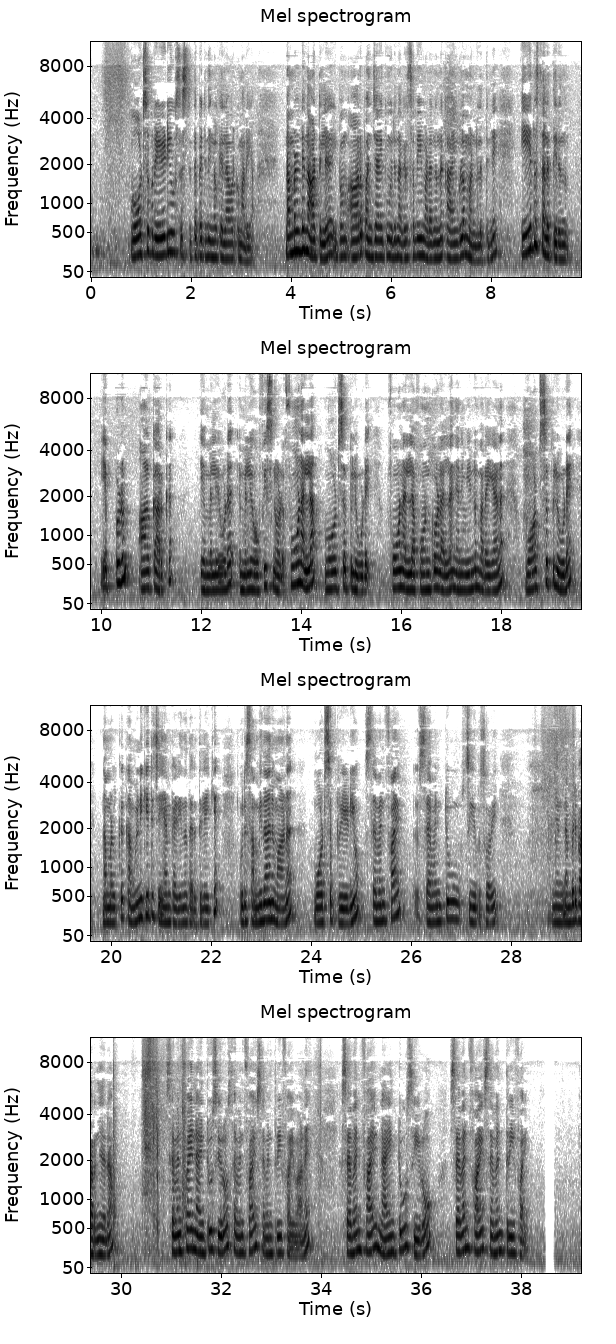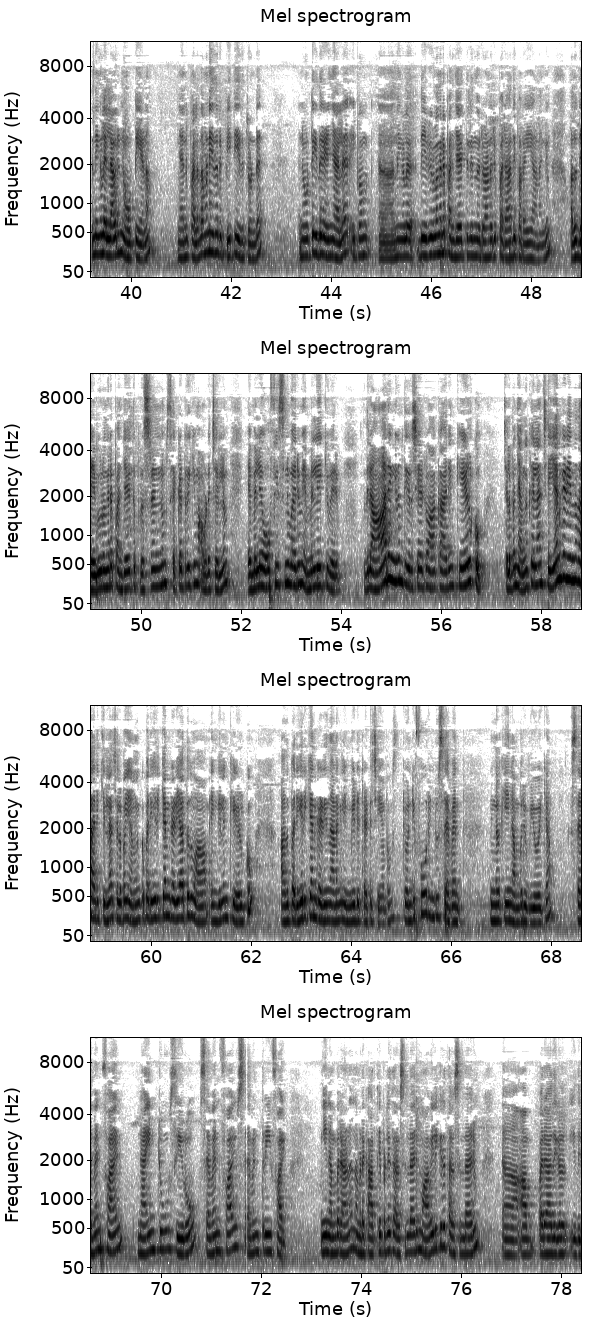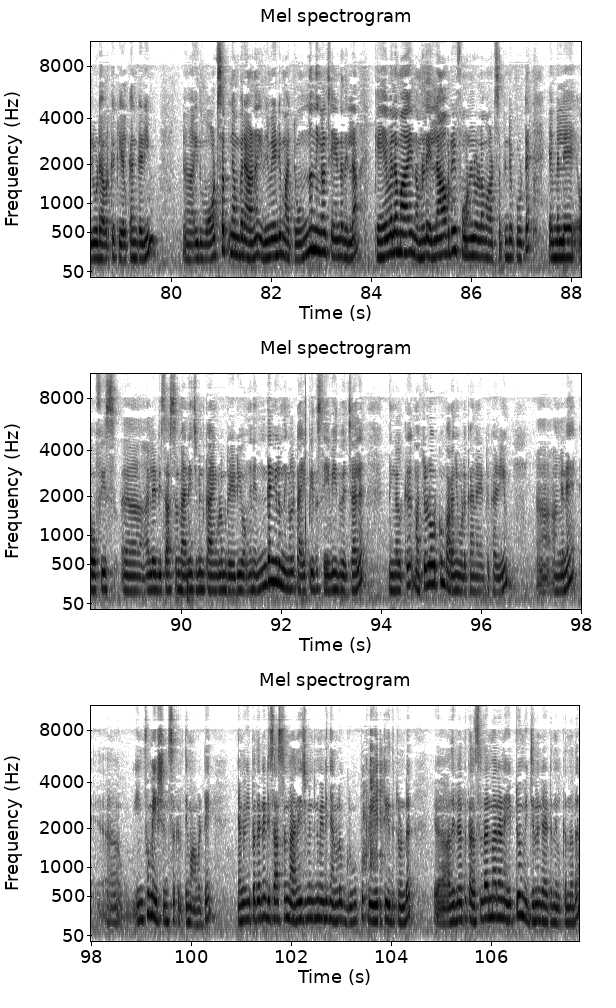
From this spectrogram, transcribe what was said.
വാട്സപ്പ് റേഡിയോ സിസ്റ്റത്തെ പറ്റി നിങ്ങൾക്ക് എല്ലാവർക്കും അറിയാം. നമ്മളുടെ നാട്ടിൽ ഇപ്പം ആറ് പഞ്ചായത്തും ഒരു നഗരസഭയും അടങ്ങുന്ന കായംകുളം മണ്ഡലത്തിന്റെ ഏത് സ്ഥലത്തിരുന്നും? എപ്പോഴും ആൾക്കാർക്ക് എം എൽ എയോട് എം എൽ എ ഓഫീസിനോട് ഫോണല്ല വാട്സപ്പിലൂടെ ഫോണല്ല ഫോൺ കോൾ അല്ല ഞാൻ വീണ്ടും പറയുകയാണ് വാട്സപ്പിലൂടെ നമ്മൾക്ക് കമ്മ്യൂണിക്കേറ്റ് ചെയ്യാൻ കഴിയുന്ന തരത്തിലേക്ക് ഒരു സംവിധാനമാണ് WhatsApp radio seven five seven two zero sorry number പറഞ്ഞുതരാം. Seven five nine two zero seven five seven three five ആണ്. Seven five nine two zero seven five seven three five നിങ്ങൾ എല്ലാവരും നോട്ട് ചെയ്യണം. ഞാൻ പലതവണ ഇത് റിപ്പീറ്റ് ചെയ്തിട്ടുണ്ട്. Not ചെയ്ത് കഴിഞ്ഞാൽ ഇപ്പം നിങ്ങൾ ദേവികുളങ്ങര പഞ്ചായത്തിൽ നിന്ന് ഒരാളൊരു പരാതി പറയുകയാണെങ്കിൽ അത് ദേവികുളങ്ങര പഞ്ചായത്ത് പ്രസിഡന്റിനും സെക്രട്ടറിക്കും അവിടെ ചെല്ലും. എം എൽ എ ഓഫീസിന് വരും എം എൽ എക്ക് വരും. ഇതിൽ ആരെങ്കിലും തീർച്ചയായിട്ടും ആ കാര്യം കേൾക്കും. ചിലപ്പോൾ ഞങ്ങൾക്കെല്ലാം ചെയ്യാൻ കഴിയുന്നതായിരിക്കില്ല. ചിലപ്പോൾ ഞങ്ങൾക്ക് പരിഹരിക്കാൻ കഴിയാത്തതും ആവാം എങ്കിലും കേൾക്കും. അത് പരിഹരിക്കാൻ കഴിയുന്നതാണെങ്കിൽ ഇമ്മീഡിയറ്റ് ആയിട്ട് ചെയ്യും. അപ്പം ട്വന്റി ഫോർ ഇന്റു സെവൻ നിങ്ങൾക്ക് ഈ നമ്പർ ഉപയോഗിക്കാം. Seven five nine two zero seven five seven three five ഈ നമ്പറാണ് നമ്മുടെ കാർത്തിയപ്പള്ളി തഹസിൽദാരും മാവേലിക്കര തഹസിൽദാരും പരാതികൾ ഇതിലൂടെ അവർക്ക് കേൾക്കാൻ കഴിയും. ഇത് വാട്സപ്പ് നമ്പറാണ് ഇതിനുവേണ്ടി മറ്റൊന്നും നിങ്ങൾ ചെയ്യേണ്ടതില്ല. കേവലമായി നമ്മളുടെ എല്ലാവരുടെയും ഫോണിലുള്ള വാട്സപ്പിന്റെ കൂട്ട് എം എൽ എ ഓഫീസ് അല്ലെ ഡിസാസ്റ്റർ മാനേജ്മെന്റ് കായംകുളം റേഡിയോ അങ്ങനെ എന്തെങ്കിലും നിങ്ങൾ ടൈപ്പ് ചെയ്ത് സേവ് ചെയ്ത് വെച്ചാൽ നിങ്ങൾക്ക് മറ്റുള്ളവർക്കും പറഞ്ഞു കൊടുക്കാനായിട്ട് കഴിയും. അങ്ങനെ ഇൻഫർമേഷൻസ് കൃത്യമാവട്ടെ. ഞങ്ങൾ ഇപ്പൊ തന്നെ ഡിസാസ്റ്റർ മാനേജ്മെന്റിന് വേണ്ടി ഞങ്ങൾ ഗ്രൂപ്പ് ക്രിയേറ്റ് ചെയ്തിട്ടുണ്ട്. അതിനകത്ത് തഹസിൽദാർമാരാണ് ഏറ്റവും വിജിലന്റ് ആയിട്ട് നിൽക്കുന്നത്.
